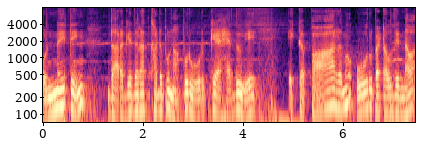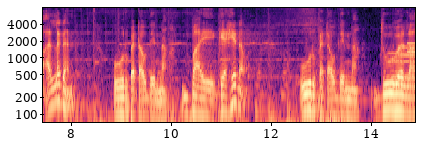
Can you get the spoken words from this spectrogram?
ඔන්න ඉතින් දරගෙදරත් කඩපු නපුරු ඌර්කය හැදුවේ එක පාරම ඌරු පැටව් දෙන්නව අල්ලගන්න. ඌරු පැටව් දෙන්න බයේ ගැහෙනවා. ඌරු පැටව් දෙන්න දුවලා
